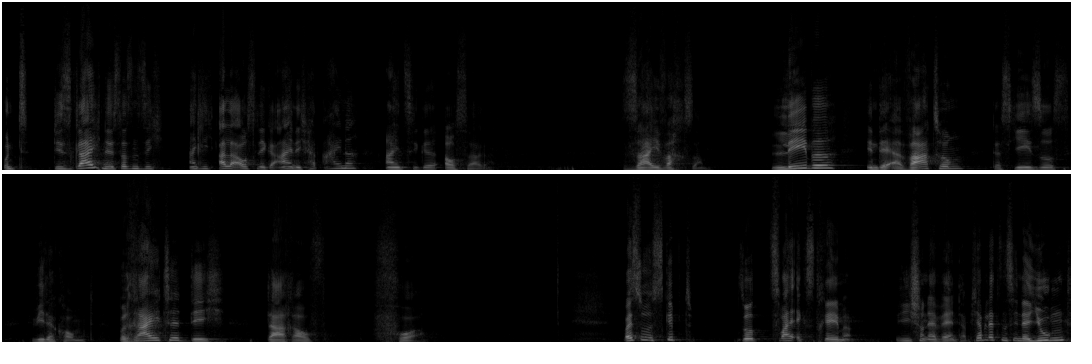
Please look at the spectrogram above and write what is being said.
Und dieses Gleichnis, da sind sich eigentlich alle Ausleger einig, hat eine einzige Aussage. Sei wachsam. Lebe in der Erwartung, dass Jesus wiederkommt. Bereite dich darauf vor. Weißt du, es gibt so zwei Extreme, die ich schon erwähnt habe. Ich habe letztens in der Jugend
